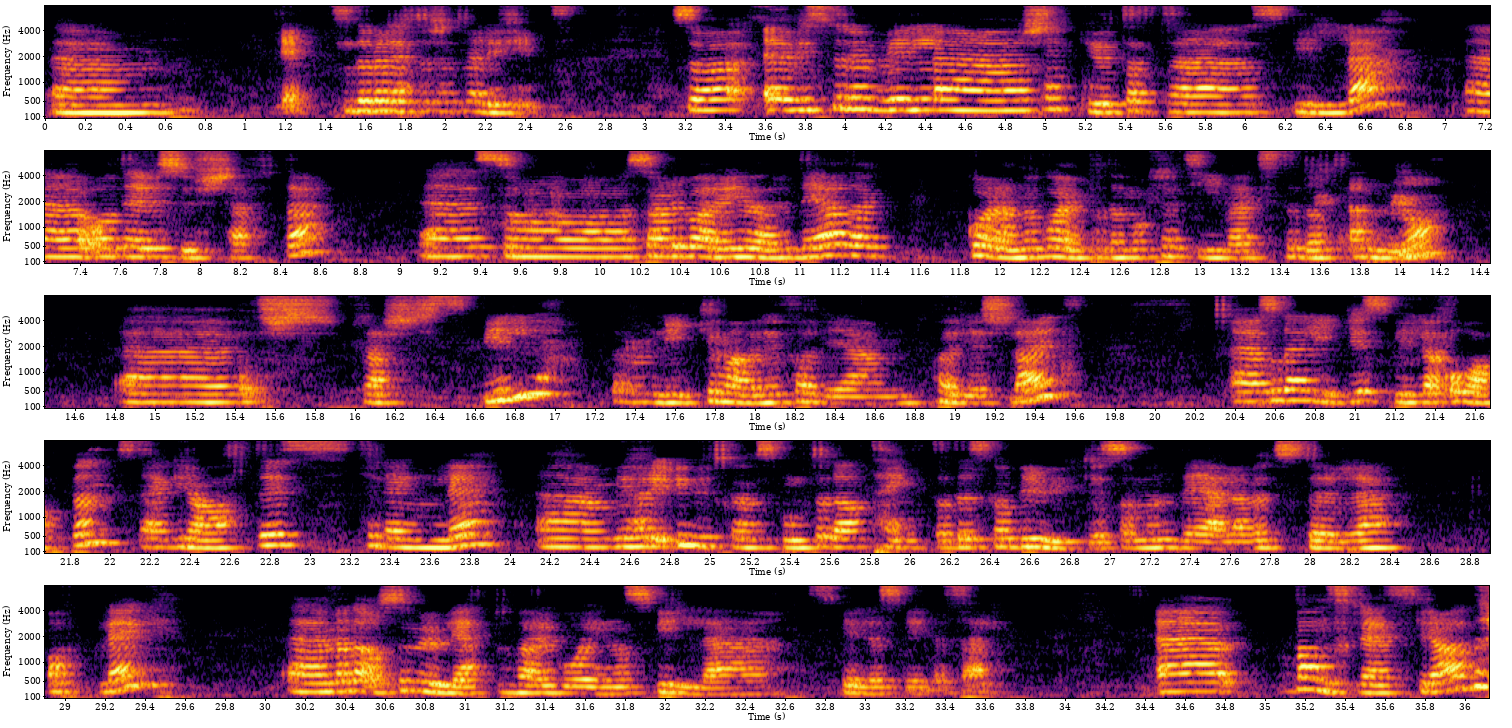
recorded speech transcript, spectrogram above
Um, så det ble rett og slett veldig fint. Så eh, hvis dere vil sjekke ut dette spillet og det ressursheftet, så, så, er det bare å gjøre det. Da går det an å gå inn på demokrativerksted.no eh, slash spill. Den liker meg vel i forrige, forrige slide. Eh, så der ligger spillet åpent. Det er gratis, tilgjengelig. Eh, vi har i utgangspunktet da tenkt at det skal brukes som en del av et større opplegg. Eh, men det er også mulighet til å bare gå inn og spille, spille spillet selv. Eh, vanskelighetsgrad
